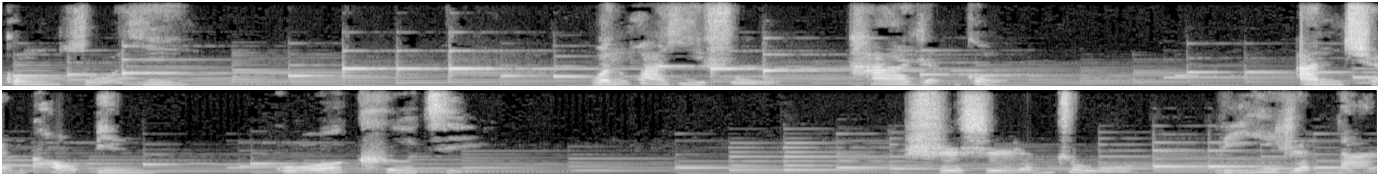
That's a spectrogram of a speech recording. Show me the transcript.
工作医。文化艺术，他人共；安全靠兵，国科技。时时人助，离人难；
